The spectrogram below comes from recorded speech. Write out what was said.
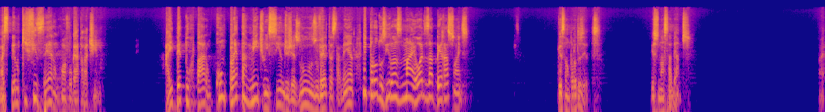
Mas pelo que fizeram com a Vulgata Latina. Aí deturparam completamente o ensino de Jesus, o Velho Testamento, e produziram as maiores aberrações que são produzidas. Isso nós sabemos. É,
